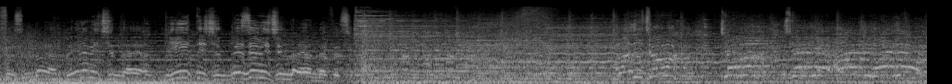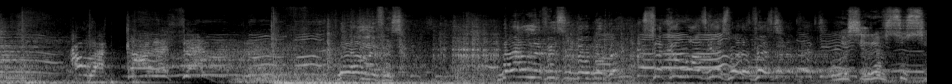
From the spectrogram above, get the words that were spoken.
nefesim dayan. Benim için dayan. Yiğit için, bizim için dayan nefesim. Hadi çabuk! Çabuk! Seni! Hadi hadi! Allah kahretsin! Dayan nefesim. Dayan nefesim ben burada. Sakın vazgeçme nefes. Ulan şeref sus.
